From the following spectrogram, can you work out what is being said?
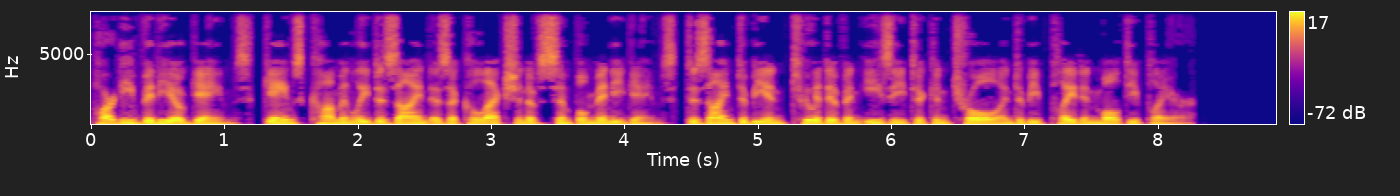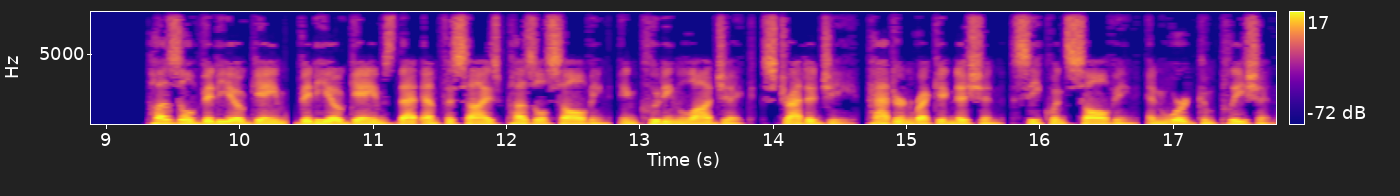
Party video games – games commonly designed as a collection of simple minigames, designed to be intuitive and easy to control and to be played in multiplayer. Puzzle video game – video games that emphasize puzzle solving, including logic, strategy, pattern recognition, sequence solving, and word completion.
